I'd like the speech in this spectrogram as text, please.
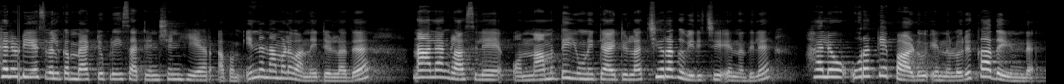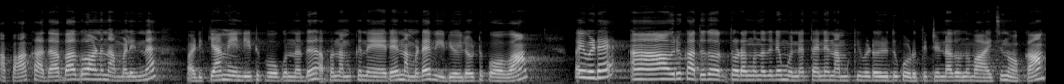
Hello dears welcome back to please attention here അപ്പം ഇന്ന് നമ്മൾ വന്നിട്ടുള്ളത് നാലാം ക്ലാസ്സിലെ ഒന്നാമത്തെ യൂണിറ്റ് ആയിട്ടുള്ള ചിറക് വിരിച്ച് എന്നതിൽ ഹലോ ഉറക്കെ പാടു എന്നുള്ളൊരു കഥയുണ്ട്. അപ്പോൾ ആ കഥാഭാഗമാണ് നമ്മൾ ഇന്ന് പഠിക്കാൻ വേണ്ടിയിട്ട് പോകുന്നത്. അപ്പം നമുക്ക് നേരെ നമ്മുടെ വീഡിയോയിലോട്ട് പോവാം. അപ്പോൾ ഇവിടെ ആ ഒരു കഥ തുടങ്ങുന്നതിന് മുന്നേ തന്നെ നമുക്കിവിടെ ഒരു ഇത് കൊടുത്തിട്ടുണ്ട്. അതൊന്ന് വായിച്ചു നോക്കാം.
